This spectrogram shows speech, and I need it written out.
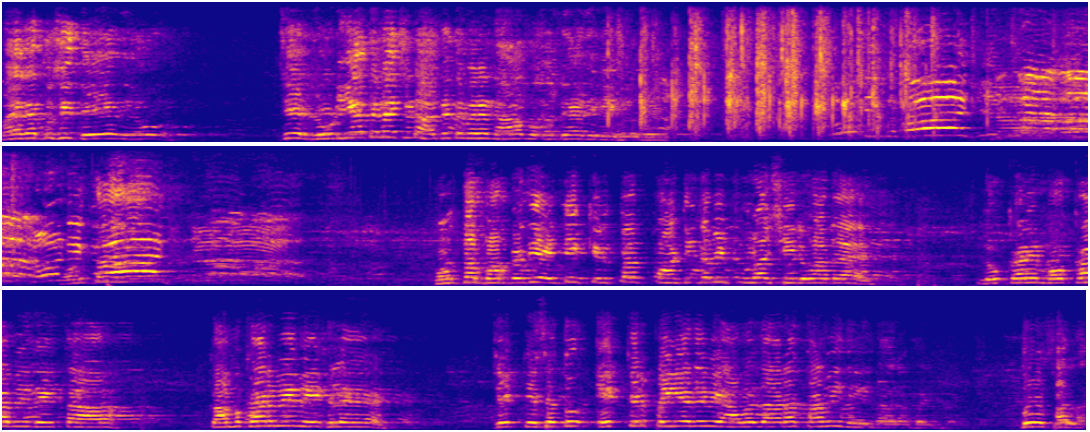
ਮੈਂ ਕਿਹਾ ਤੁਸੀਂ ਦੇ ਦਿਓ। ਜੇ ਰੂੜੀਆਂ ਤੇ ਨਾ ਚੜਾ ਦੇ ਤੇ ਮੇਰਾ ਨਾਮ ਬਦਲਿਆ ਜੇ, ਵੇਖ ਲਓ ਰੋਟੀ ਕਮਾਲ ਜਿੰਦਾਬਾਦ ਰੋਟੀ ਹੁਣ ਤਾਂ ਕਮਾਲ ਹੁਣ ਤਾਂ ਬਾਬੇ ਦੀ ਐਡੀ ਕਿਰਪਾ, ਪਾਰਟੀ ਦਾ ਵੀ ਪੂਰਾ ਆਸ਼ੀਰਵਾਦ ਹੈ। ਲੋਕਾਂ ਨੇ ਮੌਕਾ ਵੀ ਦਿੱਤਾ ਕੰਮ ਕਰ ਵੀ ਵੇਖ ਲਿਆ। ਜੇ ਕਿਸੇ ਤੋਂ 1 ਰੁਪਈਏ ਦੇ ਵੀ ਆਵਾਜ਼ ਆ ਤਾਂ ਵੀ ਦੇਣਦਾਰ ਆ ਬਈ। 2 ਸਾਲਾਂ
